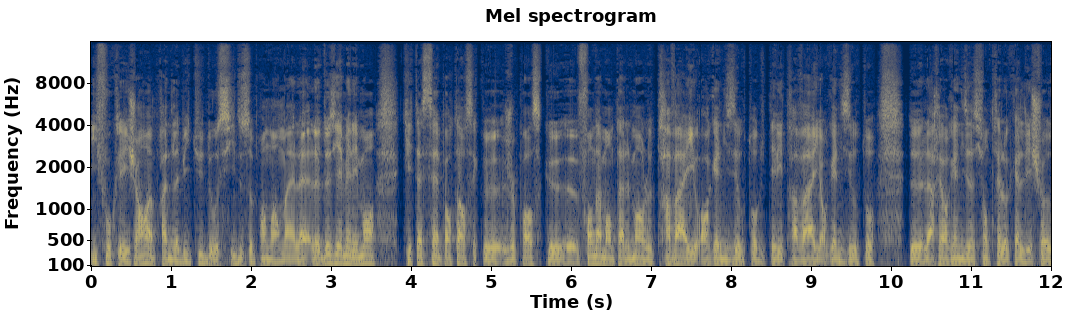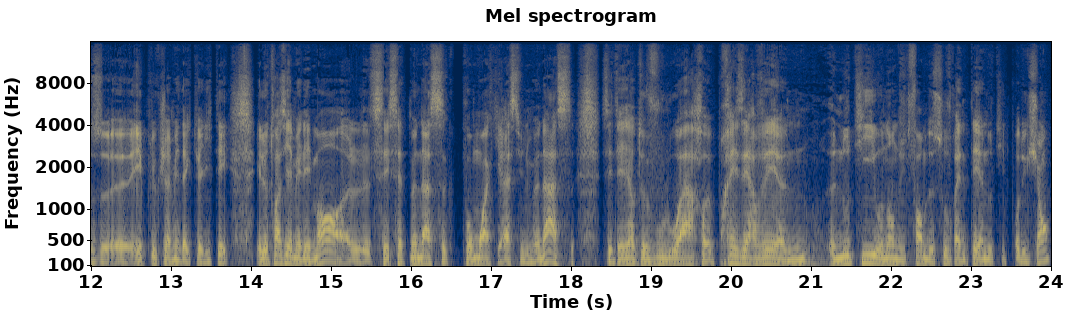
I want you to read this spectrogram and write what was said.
il faut que les gens prennent l'habitude aussi de se prendre en main. Le, deuxième élément qui est assez important, c'est que je pense que fondamentalement le travail organisé autour du télétravail, organisé autour de la réorganisation très locale des choses euh, est plus que jamais d'actualité. Et le troisième élément, euh, c'est cette menace pour moi qui reste une menace, c'est-à-dire de vouloir euh, préserver un, outil au nom d'une forme de souveraineté, un outil de production.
